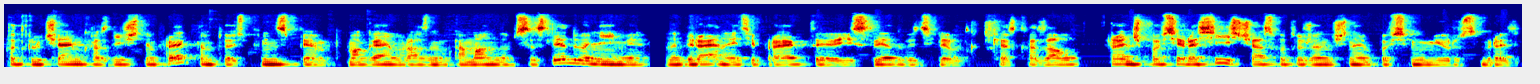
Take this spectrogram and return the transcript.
подключаем к различным проектам. То есть, в принципе, помогаем разным командам с исследованиями, набирая на эти проекты исследователей, вот как я сказал. Раньше по всей России, сейчас вот уже начинаем по всему миру собирать.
